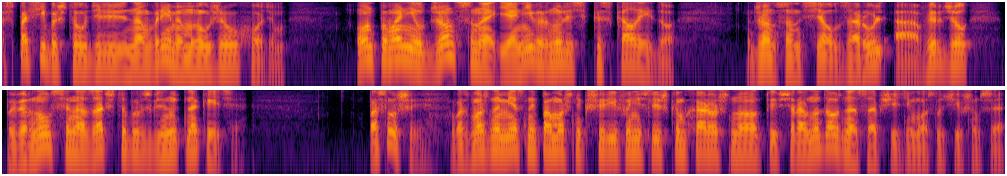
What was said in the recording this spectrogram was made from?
«Спасибо, что уделили нам время, мы уже уходим». Он поманил Джонсона, и они вернулись к Эскалейдо. Джонсон сел за руль, а Вирджил повернулся назад, чтобы взглянуть на Кэти. «Послушай, возможно, местный помощник шерифа не слишком хорош, но ты все равно должна сообщить ему о случившемся.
